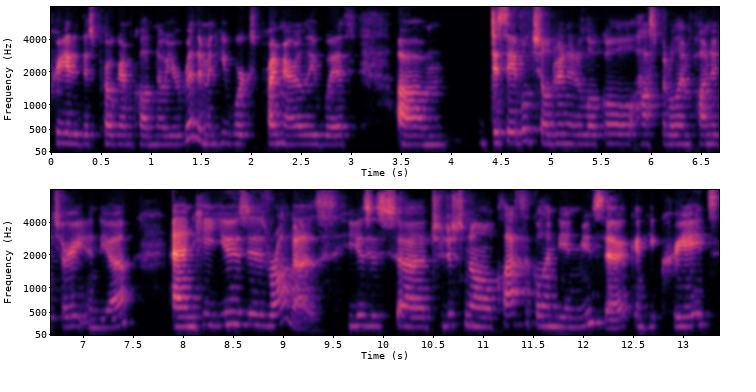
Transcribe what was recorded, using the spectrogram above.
created this program called Know Your Rhythm, and he works primarily with um, disabled children at a local hospital in Pondicherry, India and he uses ragas. He uses uh, traditional classical Indian music, and he creates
